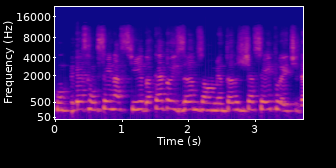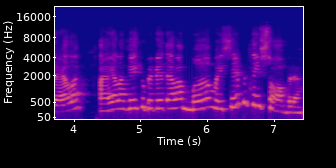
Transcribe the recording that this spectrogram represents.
com bebês recém-nascido, até dois anos amamentando, a gente aceita o leite dela. Aí ela vê que o bebê dela mama e sempre tem sobra.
